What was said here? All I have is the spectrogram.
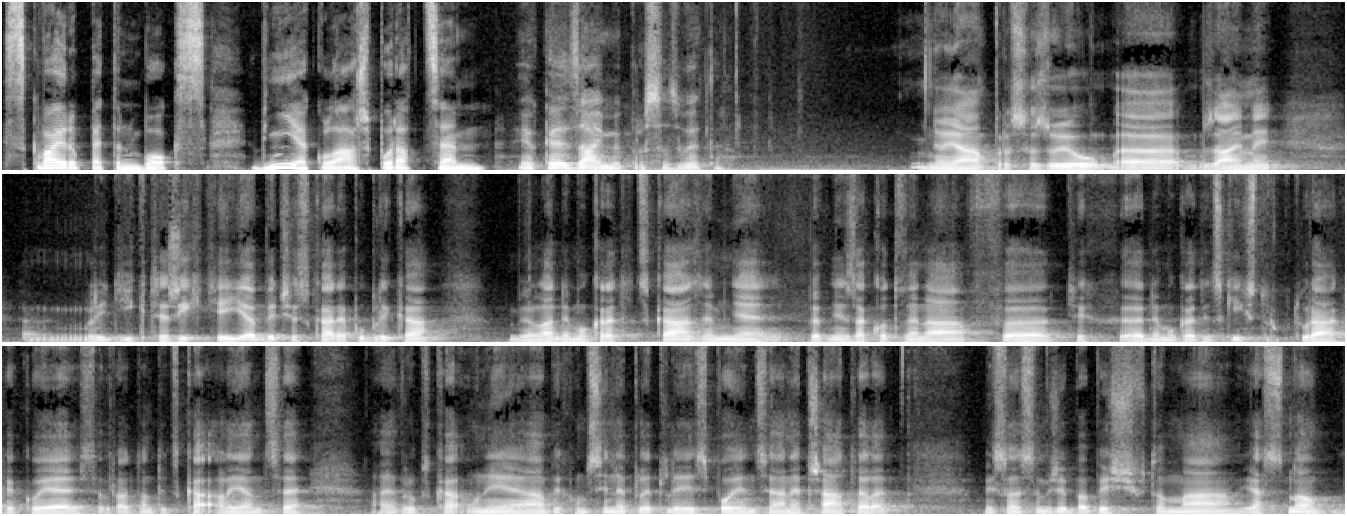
Squire Patton Box. V ní je Kolář poradcem. Jaké zájmy prosazujete? No já prosazuju uh, zájmy lidí, kteří chtějí, aby Česká republika byla demokratická země, pevně zakotvená v těch demokratických strukturách, jako je Severoatlantická aliance a Evropská unie, abychom si nepletli spojence a nepřátele. Myslel jsem, že Babiš v tom má jasno,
